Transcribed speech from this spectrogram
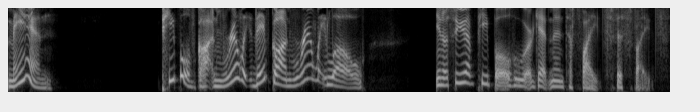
man people have gotten really they've gone really low. You know so you have people who are getting into fights fist fights.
